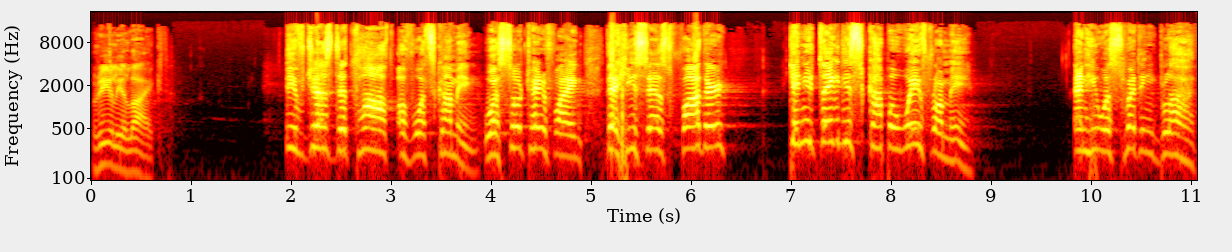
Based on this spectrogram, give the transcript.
really like? If just the thought of what's coming was so terrifying that he says, Father, can you take this cup away from me? And he was sweating blood.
